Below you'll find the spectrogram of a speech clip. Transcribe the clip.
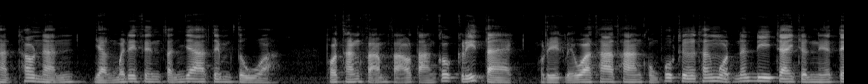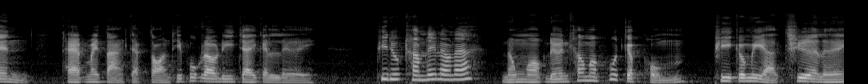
หัดเท่านั้น ยังไม่ได้เซ็นสัญญาเต็มตัวเพราะทั้งสามสาวต่างก็กรี๊ดแตก เรียกเลยว่าท่าทางของพวกเธอทั้งหมดนั้นดีใจจนเนื้อเต้น แทบไม่ต่างจากตอนที่พวกเราดีใจกันเลย พี่ดุกทำได้แล้วนะ น้องหมอกเดินเข้ามาพูดกับผม พี่ก็ไม่อยากเชื่อเลย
